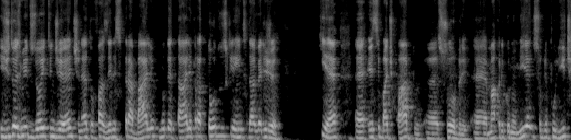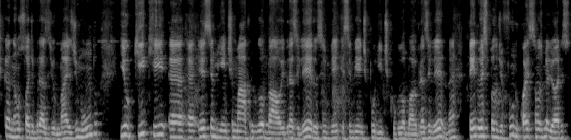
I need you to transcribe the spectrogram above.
e de 2018 em diante, né? Estou fazendo esse trabalho no detalhe para todos os clientes da VLG, que é, é esse bate-papo é, sobre é, macroeconomia, sobre política, não só de Brasil, mas de mundo, e o que, que é, é, esse ambiente macro global e brasileiro, esse ambiente, político global e brasileiro, né, tendo esse pano de fundo, quais são as melhores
